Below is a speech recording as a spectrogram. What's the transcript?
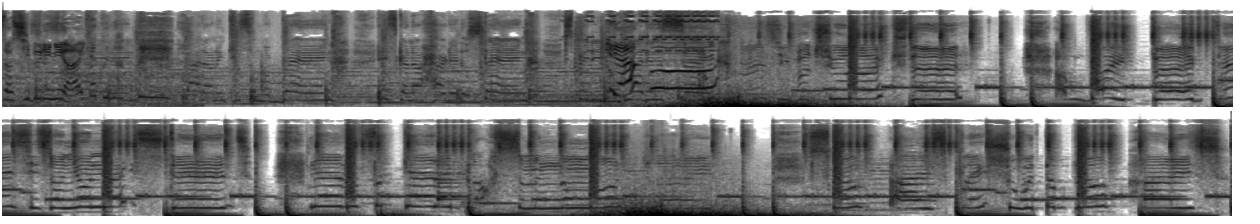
久しぶりに会いたくなってやっほー With the blue eyes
